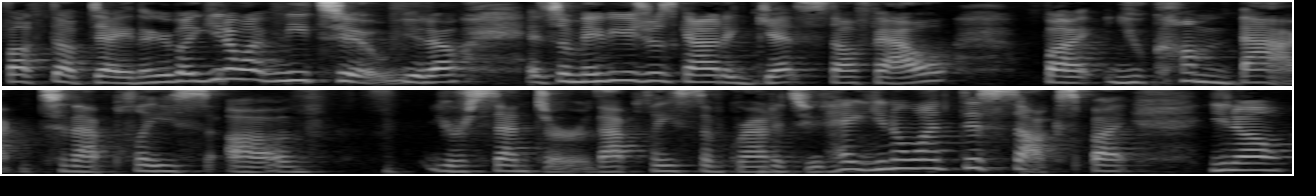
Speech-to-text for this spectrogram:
fucked up day. And then you're like, you know what, me too, you know? And so maybe you just gotta get stuff out, but you come back to that place of your center, that place of gratitude. Hey, you know what? This sucks, but you know,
